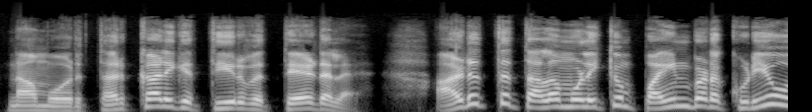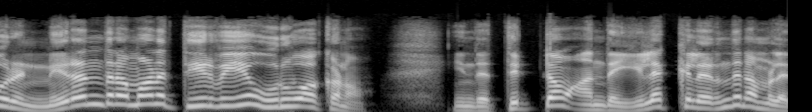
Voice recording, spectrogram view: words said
நாம் ஒரு தற்காலிக தீர்வை தேடல அடுத்த தலைமுறைக்கும் பயன்படக்கூடிய ஒரு நிரந்தரமான தீர்வையே உருவாக்கணும். இந்த திட்டம் அந்த இலக்கிலிருந்து நம்மள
